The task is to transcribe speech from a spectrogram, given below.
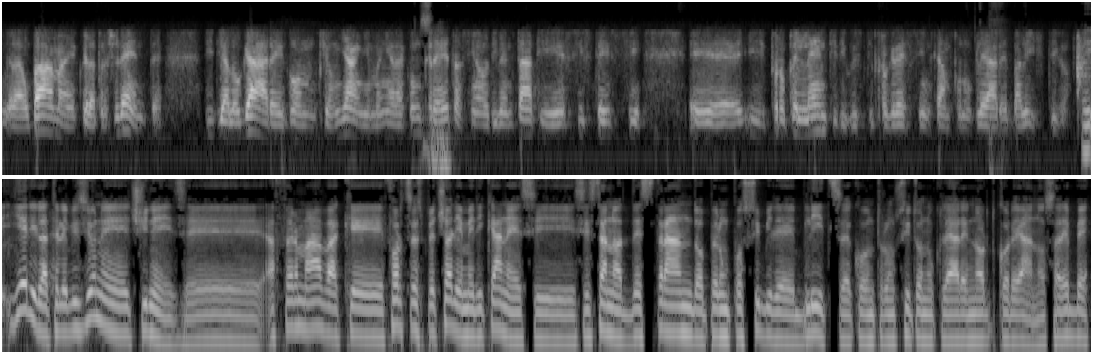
quella Obama e quella precedente, di dialogare con Pyongyang in maniera concreta sì. siano diventati essi stessi eh, i propellenti di questi progressi in campo nucleare e balistico. E ieri la televisione cinese affermava che forze speciali americane si, si, stanno addestrando per un possibile blitz contro un sito nucleare nordcoreano. Sarebbe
